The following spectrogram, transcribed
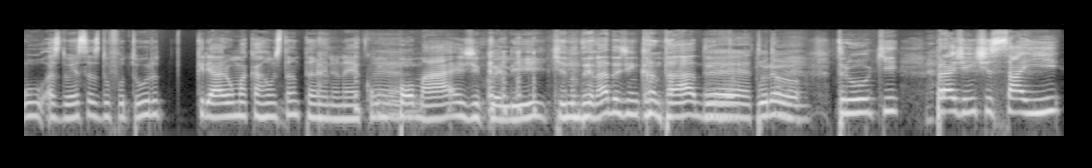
o- as doenças do futuro criaram um macarrão instantâneo, né? Com um pó mágico ali, que não tem nada de encantado, né? É, Puro totalmente. truque, pra gente sair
